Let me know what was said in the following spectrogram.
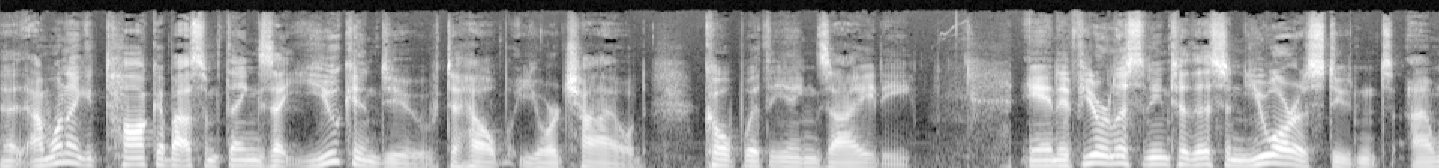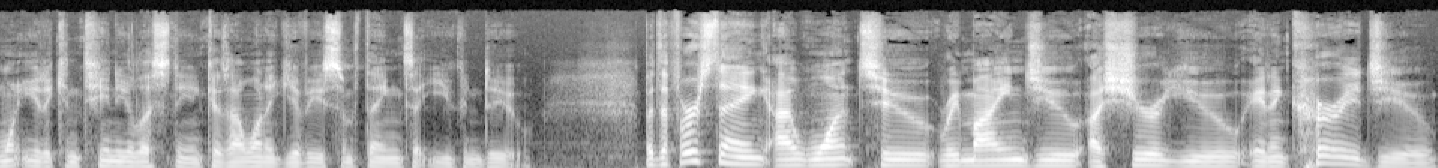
I want to talk about some things that you can do to help your child cope with the anxiety. And if you're listening to this and you are a student, I want you to continue listening because I want to give you some things that you can do. But the first thing I want to remind you, assure you, and encourage you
